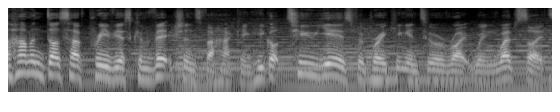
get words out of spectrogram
Now Hammond does have previous convictions for hacking. He got two years for breaking into a right-wing website.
